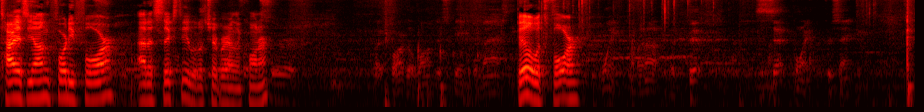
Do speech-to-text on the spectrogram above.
Tyus Young, 44 out of 60. A little chip around the corner. Bill with four. Point coming up. The fifth set point for Sankey.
